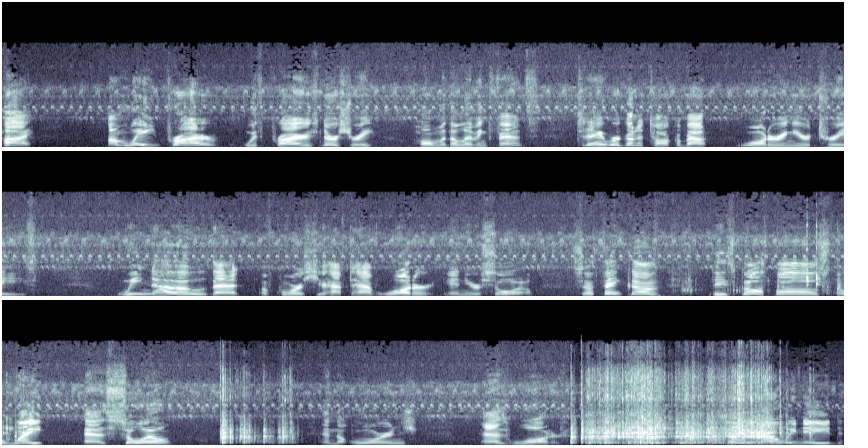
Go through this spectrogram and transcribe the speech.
Hi, I'm Wade Pryor with Pryor's Nursery, home of the living fence. Today we're going to talk about watering your trees. We know that, of course, you have to have water in your soil. So think of these golf balls, the white as soil and the orange as water. So we know we need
